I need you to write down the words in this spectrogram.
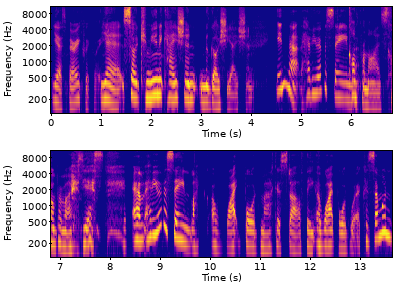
Yes, very quickly. Yeah, so communication, negotiation, In that, have you ever seen compromise. compromise? Yes. Um, have you ever seen like a whiteboard marker style thing, a whiteboard work? Because someone,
